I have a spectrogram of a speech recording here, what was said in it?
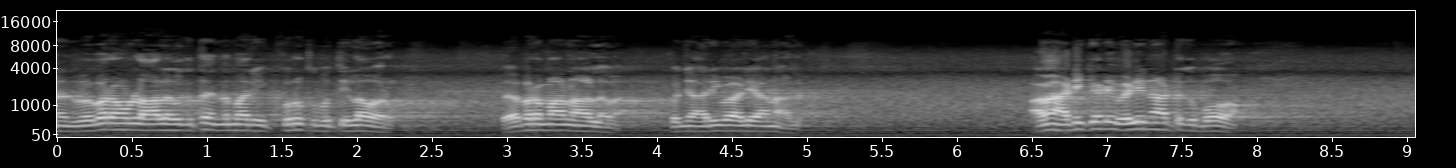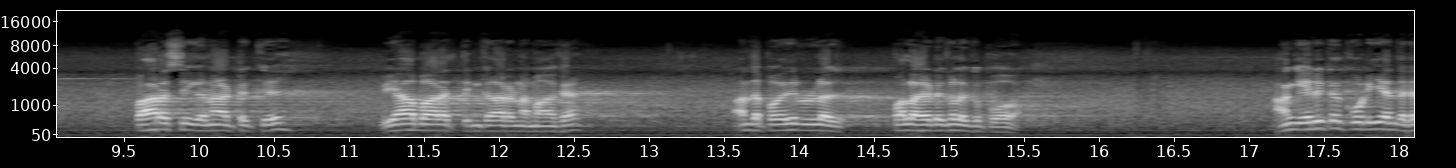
இந்த விபரம் உள்ள ஆளுகளுக்கு தான் இந்த மாதிரி குறுக்கு புத்திலாம் வரும். விபரமான ஆள் அவன். கொஞ்சம் அறிவாளியான ஆள். அவன் அடிக்கடி வெளிநாட்டுக்கு போவான். பாரசீக நாட்டுக்கு வியாபாரத்தின் காரணமாக அந்த பகுதியில் உள்ள பல இடங்களுக்கு போவான். அங்கே இருக்கக்கூடிய அந்த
